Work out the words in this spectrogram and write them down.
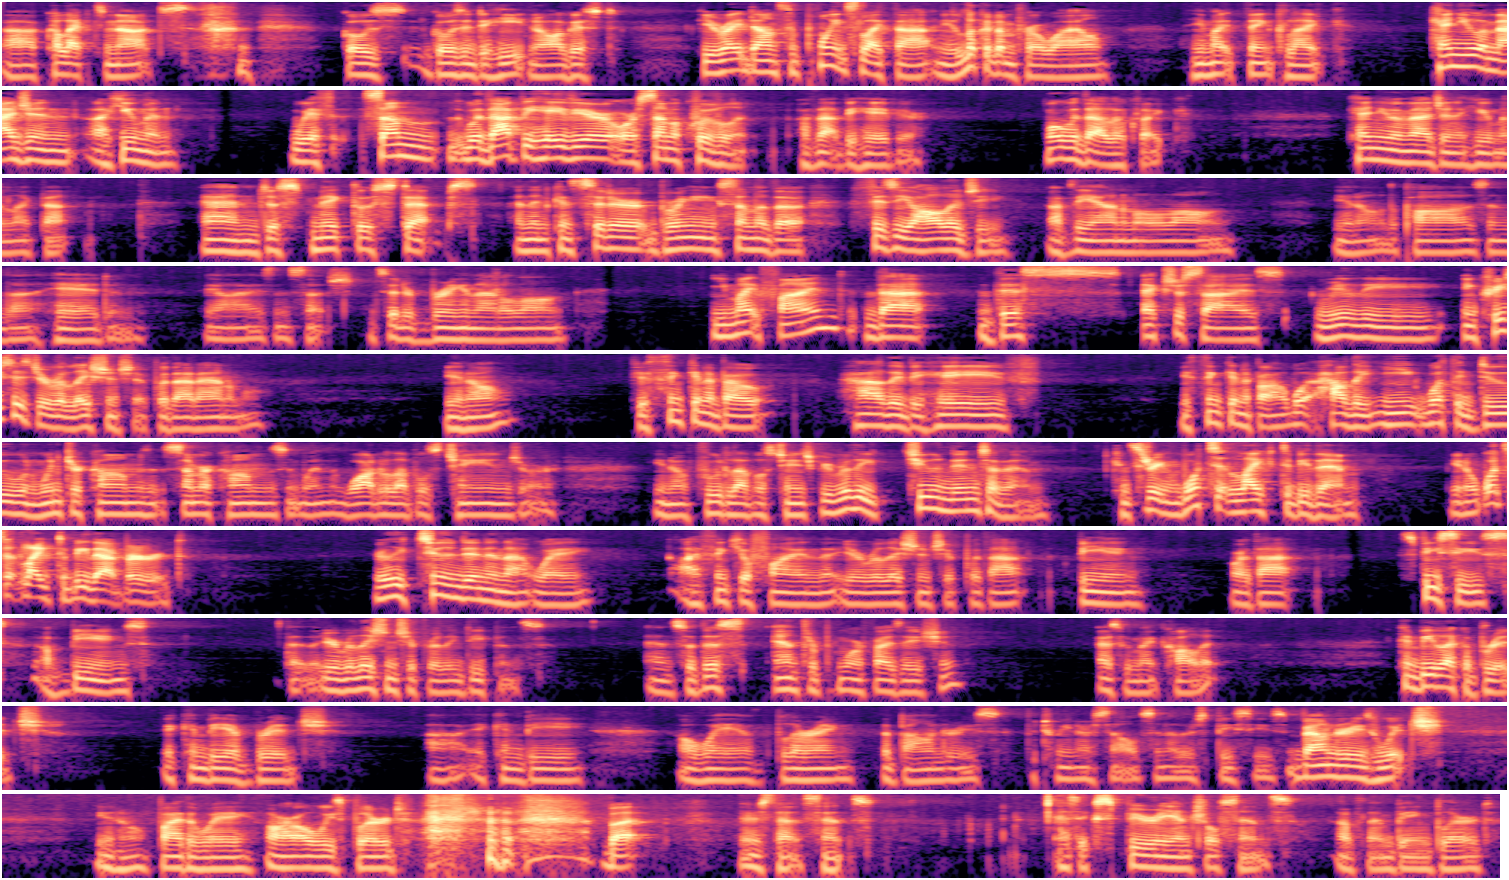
uh, collect nuts, goes goes into heat in August. If you write down some points like that and you look at them for a while, you might think like, can you imagine a human with some with that behavior or some equivalent of that behavior? What would that look like? Can you imagine a human like that? And just make those steps and then consider bringing some of the physiology of the animal along. You know, the paws and the head and the eyes and such. Consider bringing that along. You might find that this exercise really increases your relationship with that animal. You know, if you're thinking about how they behave. You're thinking about what, how they eat, what they do when winter comes and summer comes and when the water levels change or, you know, food levels change. If you're really tuned into them, considering what's it like to be them, you know, what's it like to be that bird? really tuned in in that way, I think you'll find that your relationship with that being or that species of beings, that your relationship really deepens. And so this anthropomorphization, as we might call it, can be like a bridge. It can be a bridge. Uh, it can be a way of blurring the boundaries between ourselves and other species. Boundaries which, you know, by the way, are always blurred. but there's that sense, as experiential sense of them being blurred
